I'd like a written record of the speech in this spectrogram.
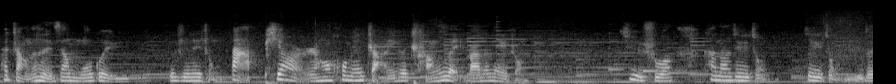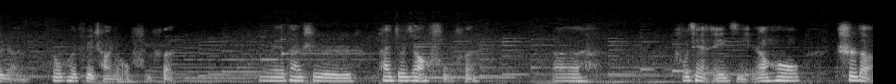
它长得很像魔鬼鱼，就是那种大片儿，然后后面长一个长尾巴的那种。据说看到这种这种鱼的人都会非常有福分，因为它是它就叫福分，呃，浮潜 A 级，然后吃的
